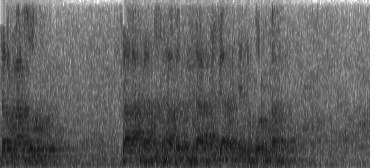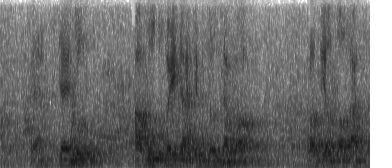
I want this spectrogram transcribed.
Termasuk salah satu sahabat besar juga menjadi korban. Ya, yaitu Abu Ubaidah bin Jarrah radhiyallahu anhu.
